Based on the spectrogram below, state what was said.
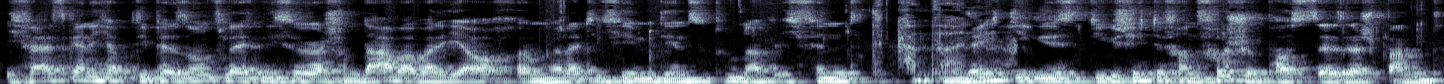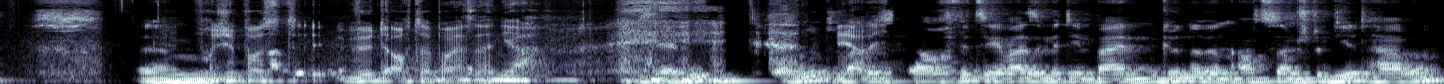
Ich weiß gar nicht, ob die Person vielleicht nicht sogar schon da war, weil ihr auch ähm, relativ viel mit denen zu tun habt. Ich finde die, die Geschichte von Frische Post sehr, sehr spannend. Ähm, Frische Post wird auch dabei sein, ja. Sehr gut, sehr gut ja. weil ich auch witzigerweise mit den beiden Gründerinnen auch zusammen studiert habe.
